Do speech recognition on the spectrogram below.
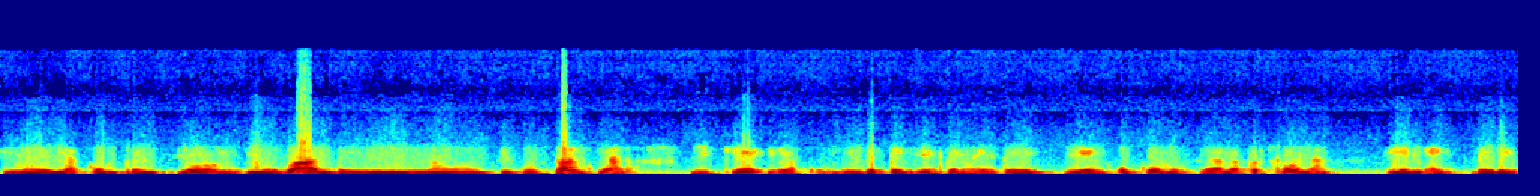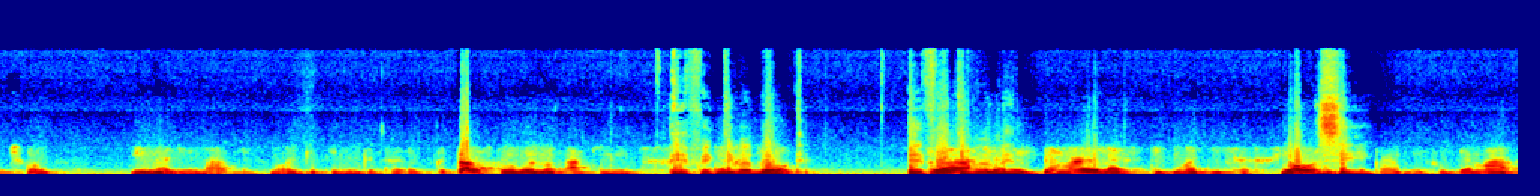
sino de la comprensión global de una circunstancia y que independientemente de quién o cómo sea la persona, tiene derechos inalienables, ¿no? Y que tienen que ser respetados. Pero bueno, aquí... Efectivamente. Efectivamente. el tema de la estigmatización, que es un tema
